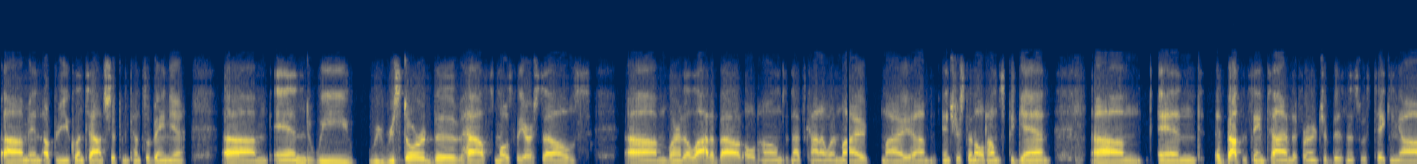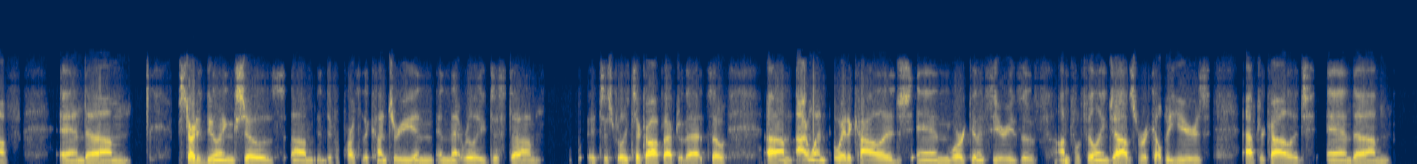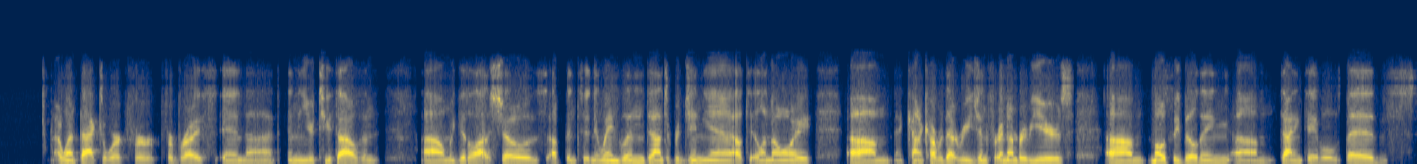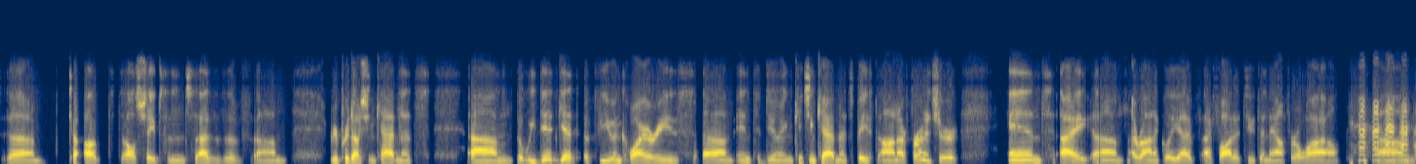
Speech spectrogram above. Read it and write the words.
um, in Upper Uwchlan Township in Pennsylvania, um, and we we restored the house mostly ourselves. Um, learned a lot about old homes, and that's kind of when my my um, interest in old homes began. Um, and about the same time, the furniture business was taking off and um, started doing shows um, in different parts of the country, and and that really just um, it just really took off after that. So um, I went away to college and worked in a series of unfulfilling jobs for a couple of years after college, and um, I went back to work for for Bryce in uh, in the year 2000. Um, we did a lot of shows up into New England, down to Virginia, out to Illinois. Um, kind of covered that region for a number of years, um, mostly building um, dining tables, beds, um, all, all shapes and sizes of um, reproduction cabinets. Um, but we did get a few inquiries um, into doing kitchen cabinets based on our furniture, and I, um, ironically, I've I fought it tooth and nail for a while. Um,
